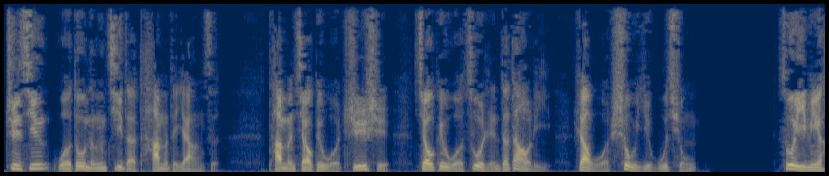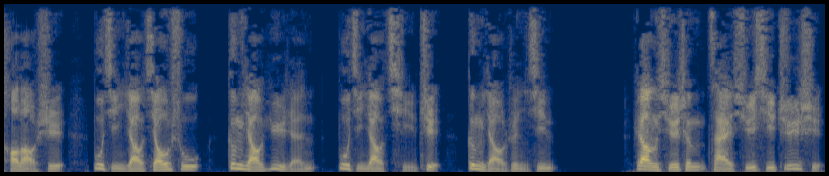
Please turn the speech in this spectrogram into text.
至今我都能记得他们的样子。他们教给我知识，教给我做人的道理，让我受益无穷。做一名好老师，不仅要教书，更要育人；不仅要启智。”更要润心，让学生在学习知识、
